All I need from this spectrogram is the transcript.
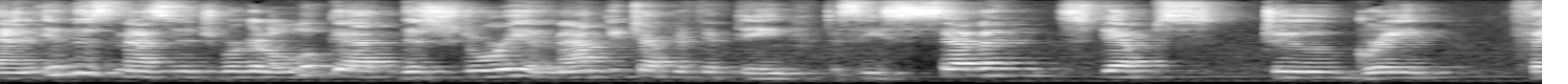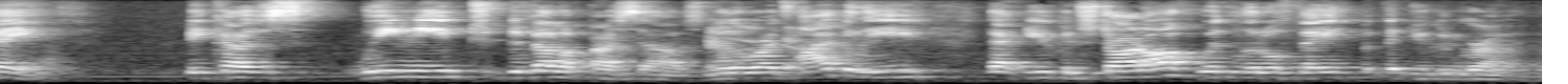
And in this message, we're going to look at this story in Matthew chapter 15 to see seven steps to great faith. Because we need to develop ourselves. In other words, I believe that you can start off with little faith, but that you can grow it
